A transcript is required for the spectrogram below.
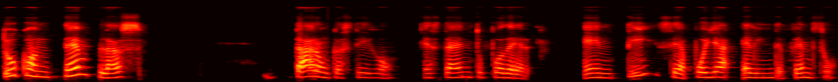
Tú contemplas dar un castigo. Está en tu poder. En ti se apoya el indefenso,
